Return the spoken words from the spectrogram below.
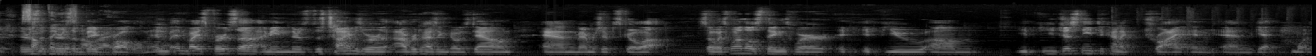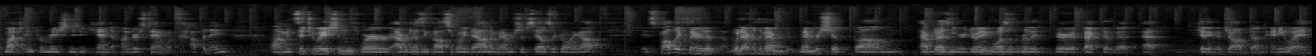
There- there's something a, there's is a not big right. problem, and, and vice versa. I mean, there's there's times where advertising goes down and memberships go up. So it's one of those things where if, if you um, you, you just need to kind of try and, and get more, as much information as you can to understand what's happening. Um, in situations where advertising costs are going down and membership sales are going up, it's probably clear that whatever the mem- membership um, advertising you're doing wasn't really very effective at, at getting the job done anyway.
